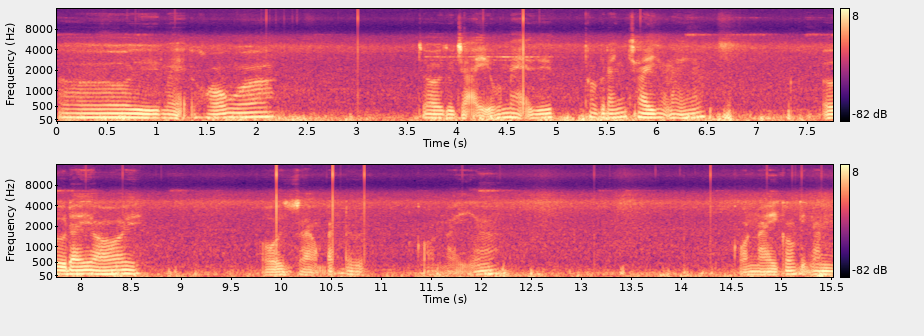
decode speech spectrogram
Ơi mẹ khó quá trời, tôi chạy hiểu mẹ gì thôi cứ đánh chay thằng này nhá. Ừ đây rồi. Ôi, sao không bắt được con này nhá. Con này có kỹ năng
